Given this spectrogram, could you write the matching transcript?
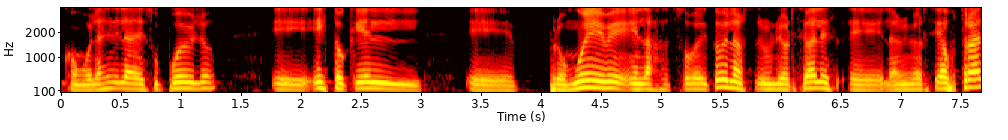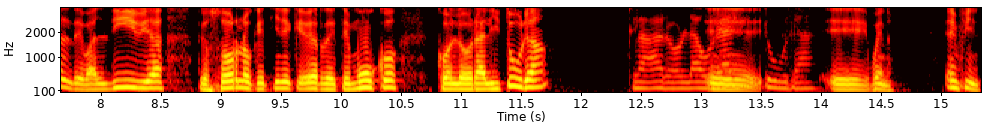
como la es la de su pueblo, eh, esto que él eh, promueve, en las, sobre todo en las universidades, eh, la Universidad Austral de Valdivia, de Osorno, que tiene que ver de Temuco, con la oralitura. Claro, la Eh, oralitura. bueno, en fin,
